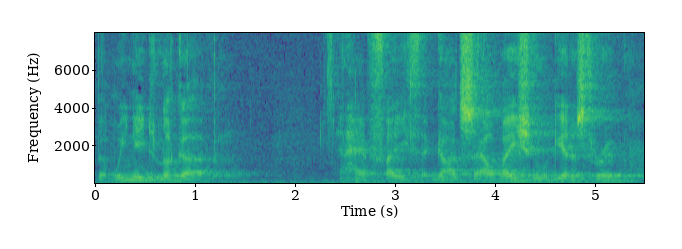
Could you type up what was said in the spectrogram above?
But we need to look up and have faith that God's salvation will get us through.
